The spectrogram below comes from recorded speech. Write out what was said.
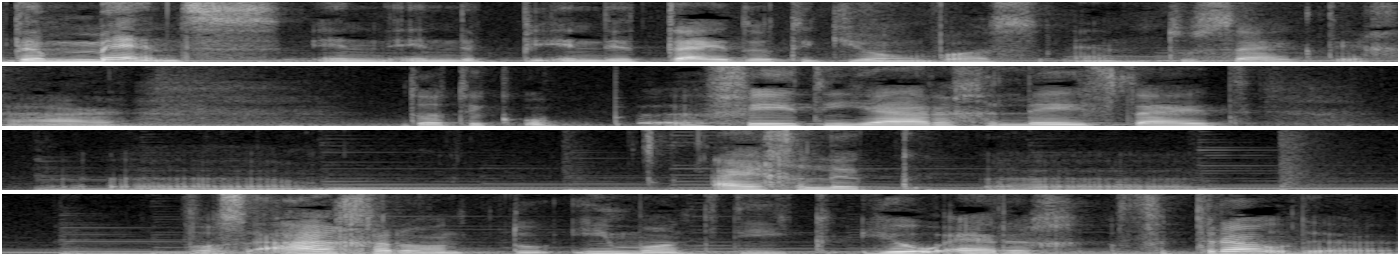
de mens in, in, de, in de tijd dat ik jong was. En toen zei ik tegen haar dat ik op 14-jarige eh, leeftijd eigenlijk was aangerand door iemand die ik heel erg vertrouwde.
